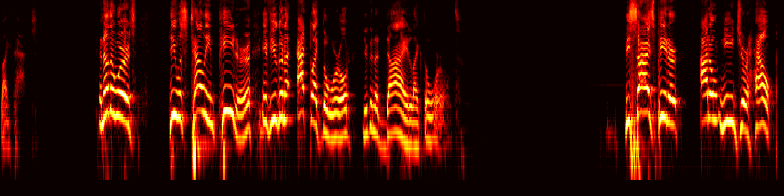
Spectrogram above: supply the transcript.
like that. In other words, he was telling Peter, if you're going to act like the world, you're going to die like the world. Besides, Peter, I don't need your help.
